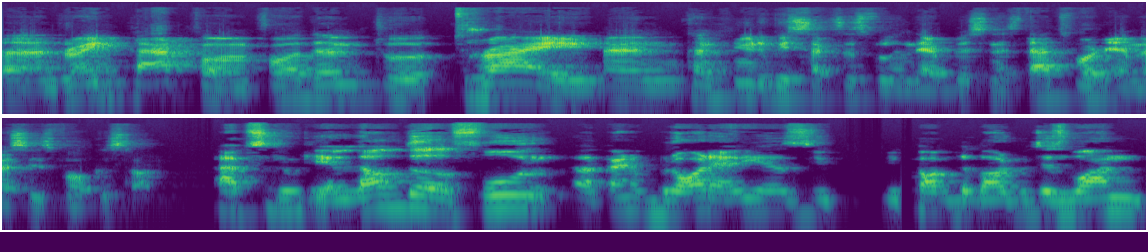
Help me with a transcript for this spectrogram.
and the right platform for them to thrive and continue to be successful in their business. That's what MS is focused on. Absolutely. I love the four uh, kind of broad areas you we talked about, which is one,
